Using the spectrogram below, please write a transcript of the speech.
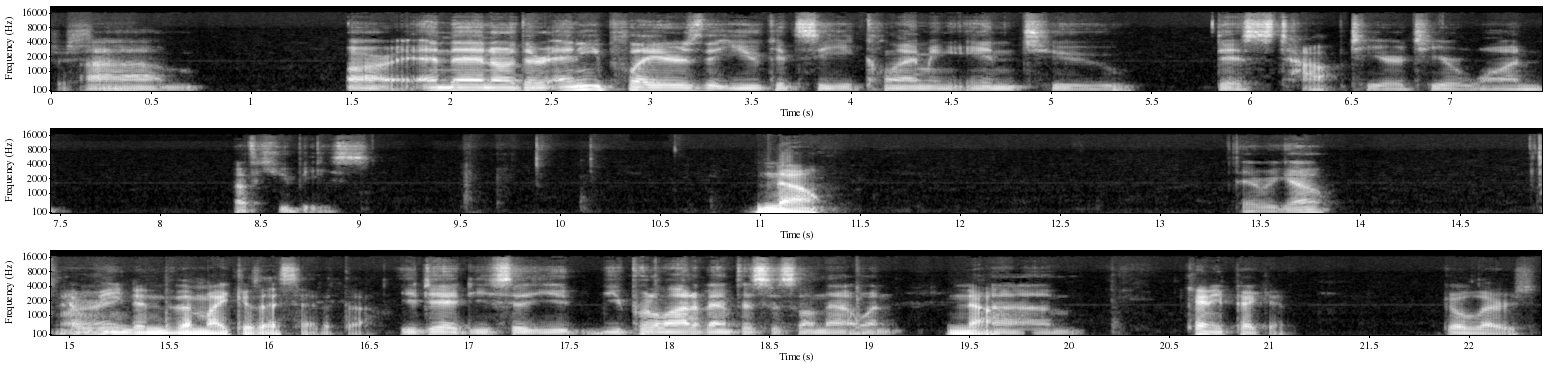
Just saying. Um, all right. And then are there any players that you could see climbing into this top tier, tier one of QBs? No. There we go. All I right. leaned into the mic as I said it, though. You did. You said you you put a lot of emphasis on that one. No. Um, Kenny Pickett. Go Lurs.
